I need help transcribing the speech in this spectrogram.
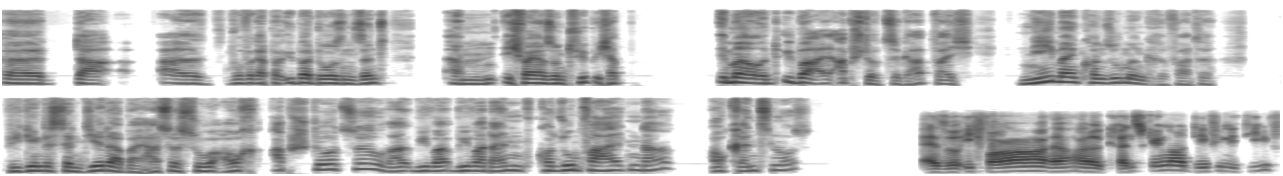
äh, da, äh, wo wir gerade bei Überdosen sind, ähm, ich war ja so ein Typ, ich habe immer und überall Abstürze gehabt, weil ich nie meinen Konsum im Griff hatte. Wie ging es denn dir dabei? Hast du auch Abstürze? Wie war, wie war dein Konsumverhalten da? Auch grenzenlos? Also ich war äh, Grenzgänger, definitiv.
